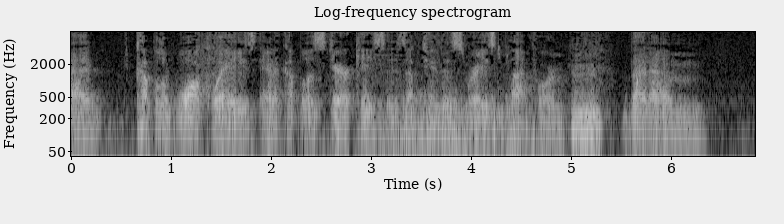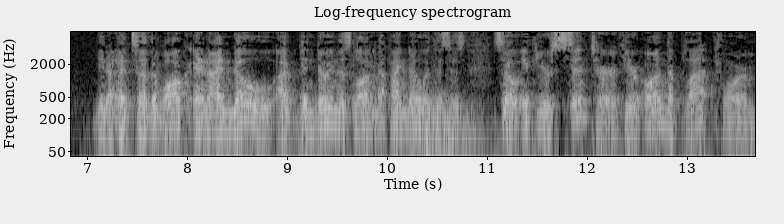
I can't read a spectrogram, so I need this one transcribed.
had a couple of walkways and a couple of staircases up to this raised platform. But um, you know, and so the walk, and I know I've been doing this long enough. I know what this is. So if you're center, if you're on the platform,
